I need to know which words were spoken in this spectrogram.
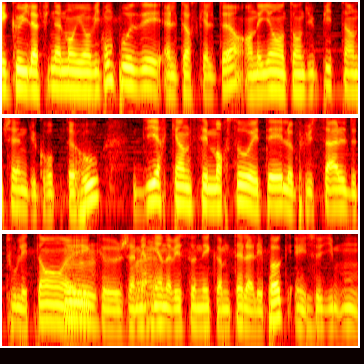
Et qu'il a finalement eu envie de composer Helter Skelter en ayant entendu Pete Townshend du groupe The Who dire qu'un de ses morceaux était le plus sale de tous les temps et Mm. que jamais Ouais. rien n'avait sonné comme tel à l'époque. Et il se dit, Hmm,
